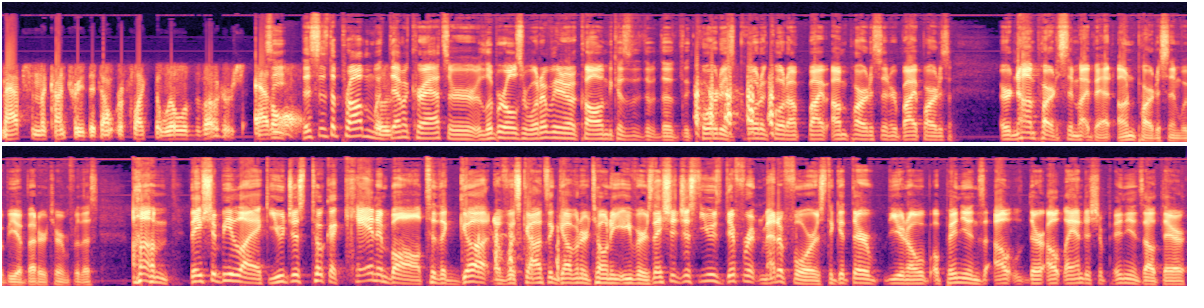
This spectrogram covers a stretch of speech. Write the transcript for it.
maps in the country that don't reflect the will of the voters at See, all. This is the problem with Those- Democrats or liberals or whatever you want to call them because the, the, the court is quote unquote un- bi- unpartisan or bipartisan or nonpartisan. My bad. Unpartisan would be a better term for this. Um, they should be like, you just took a cannonball to the gut of Wisconsin Governor Tony Evers. They should just use different metaphors to get their, you know, opinions out, their outlandish opinions out there.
